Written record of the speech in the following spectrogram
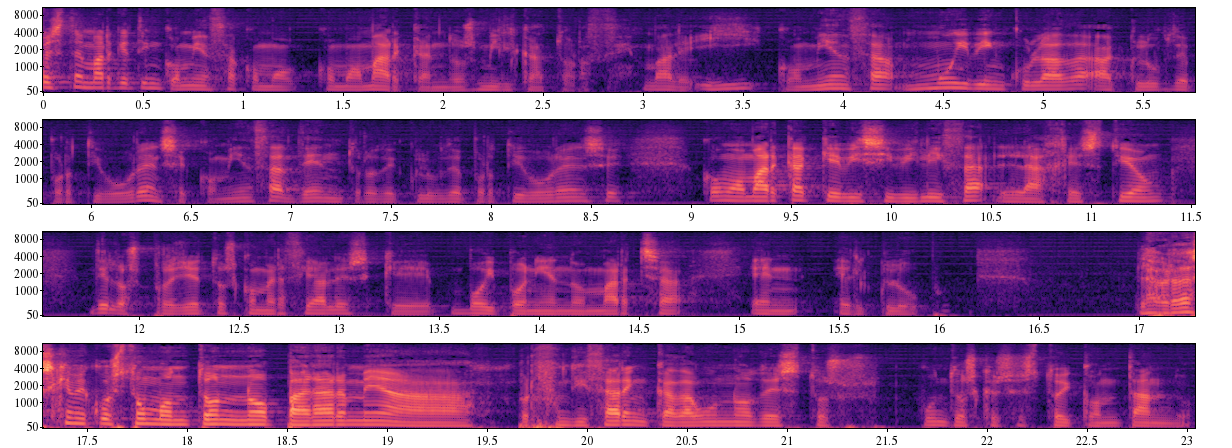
este Marketing comienza como, como, marca en 2014, ¿vale? Y comienza muy vinculada a Club Deportivo Urense, comienza dentro de Club Deportivo Urense como marca que visibiliza la gestión de los proyectos comerciales que voy poniendo en marcha en el club. La verdad es que me cuesta un montón no pararme a profundizar en cada uno de estos puntos que os estoy contando,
